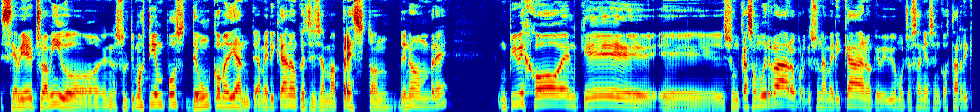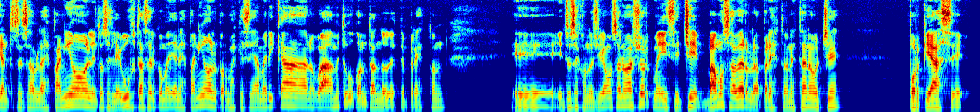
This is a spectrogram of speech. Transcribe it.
se había hecho amigo en los últimos tiempos de un comediante americano que se llama Preston, de nombre, un pibe joven que eh, es un caso muy raro porque es un americano que vivió muchos años en Costa Rica, entonces habla español, entonces le gusta hacer comedia en español, por más que sea americano. me estuvo contando de este Preston. Eh, entonces cuando llegamos a Nueva York me dice, che, vamos a verlo a Preston esta noche porque hace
